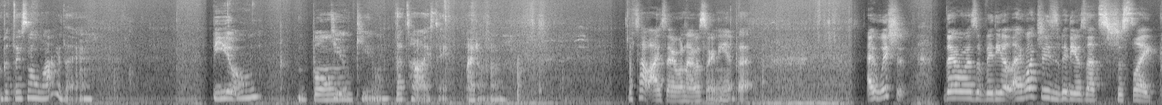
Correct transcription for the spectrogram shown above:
But there's no Y there. Byung. Bomgyu. That's how I say it. I don't know. That's how I said it when I was learning it, but I wish there was a video. I watch these videos that's just like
